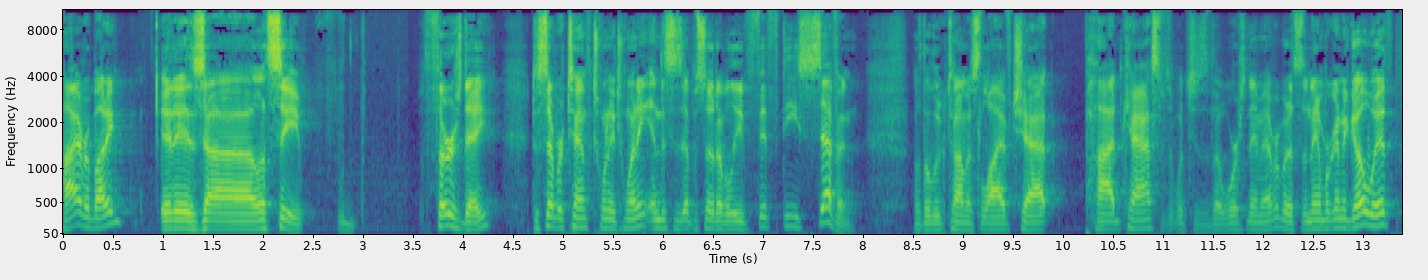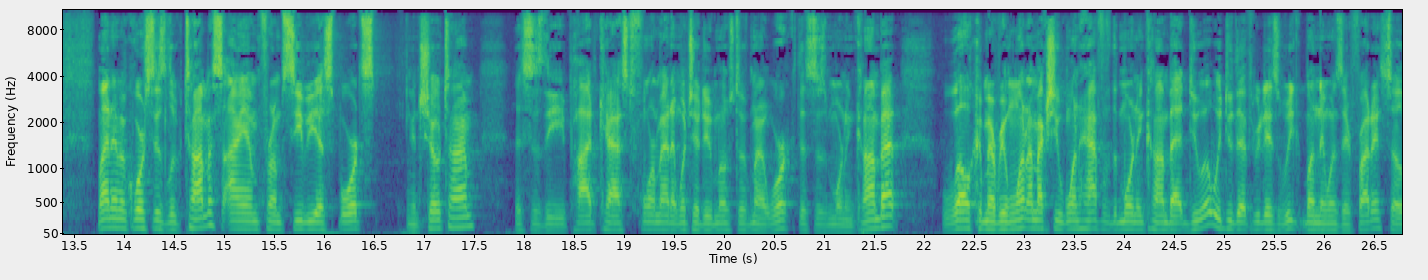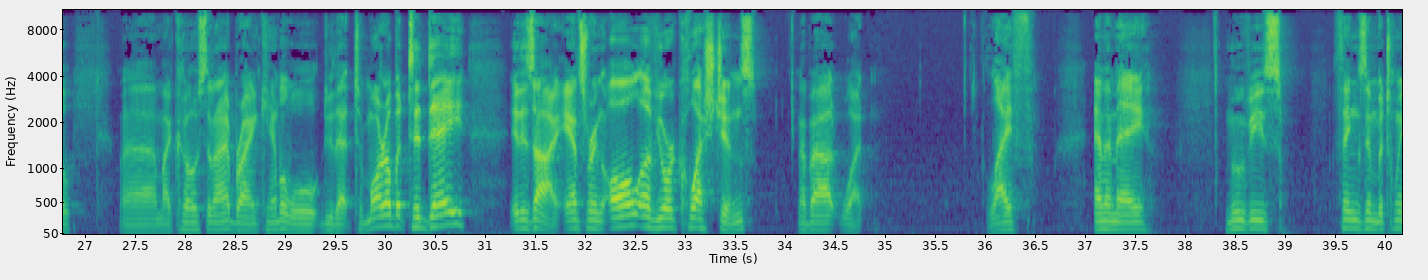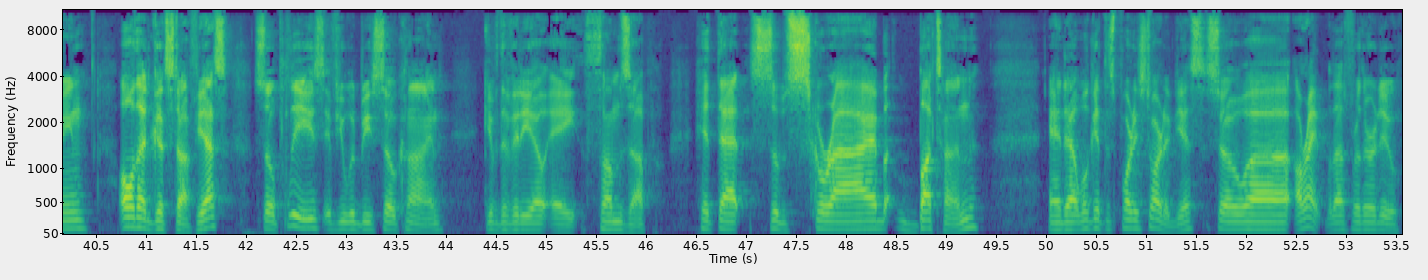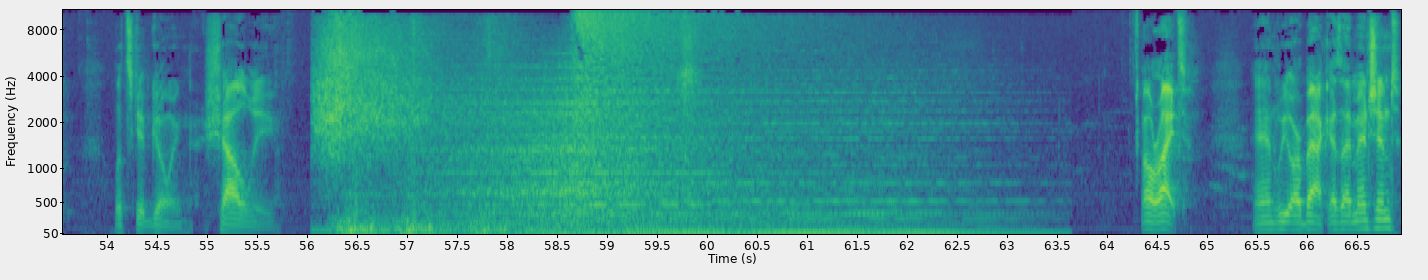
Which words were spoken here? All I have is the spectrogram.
Hi, everybody. It is, uh, let's see, Thursday, December 10th, 2020, and this is episode, I believe, 57 of the Luke Thomas Live Chat podcast, which is the worst name ever, but it's the name we're going to go with. My name, of course, is Luke Thomas. I am from CBS Sports and Showtime. This is the podcast format in which I do most of my work. This is Morning Kombat. Welcome, everyone. I'm actually one half of the Morning Kombat duo. We do that three days a week, Monday, Wednesday, Friday. So uh, my co host and I, Brian Campbell, will do that tomorrow. But today, it is I answering all of your questions about what? Life, MMA, movies, things in between, all that good stuff, yes? So please, if you would be so kind, give the video a thumbs up, hit that subscribe button, and uh, we'll get this party started, yes? So, uh, all right, without further ado, let's get going, shall we? All right. And we are back. As I mentioned,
